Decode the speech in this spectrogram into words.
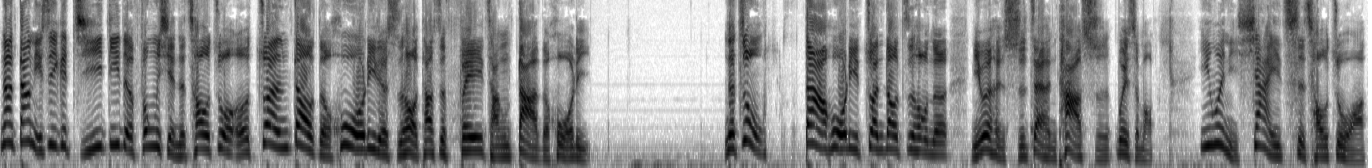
那当你是一个极低的风险的操作而赚到的获利的时候，它是非常大的获利。那这种。大获利赚到之后呢，你会很实在、很踏实。为什么？因为你下一次操作啊，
